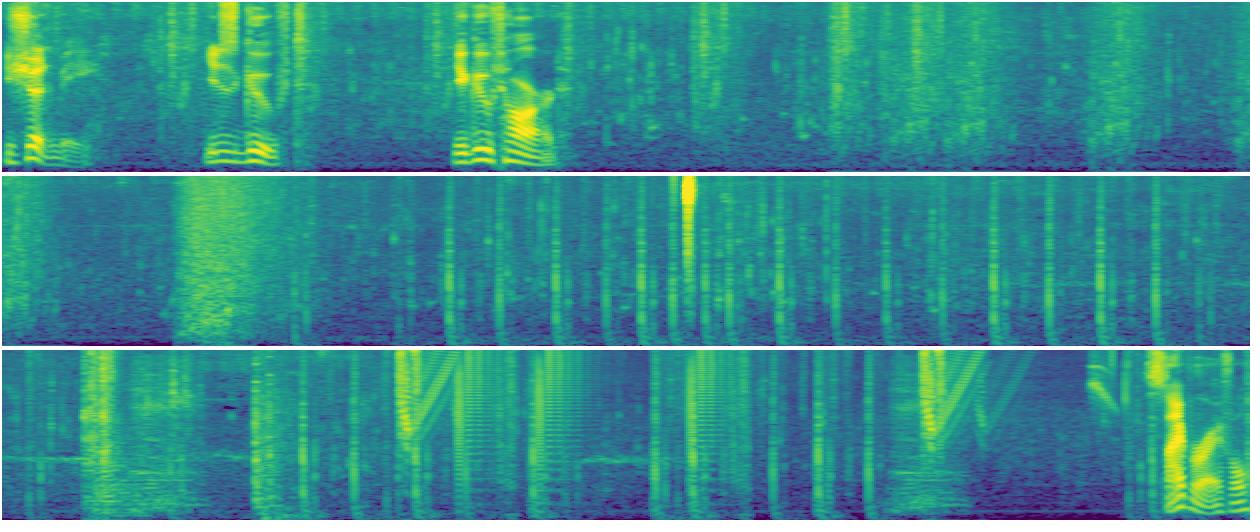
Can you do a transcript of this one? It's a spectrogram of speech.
You shouldn't be. You just goofed. You goofed hard. Sniper rifle.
